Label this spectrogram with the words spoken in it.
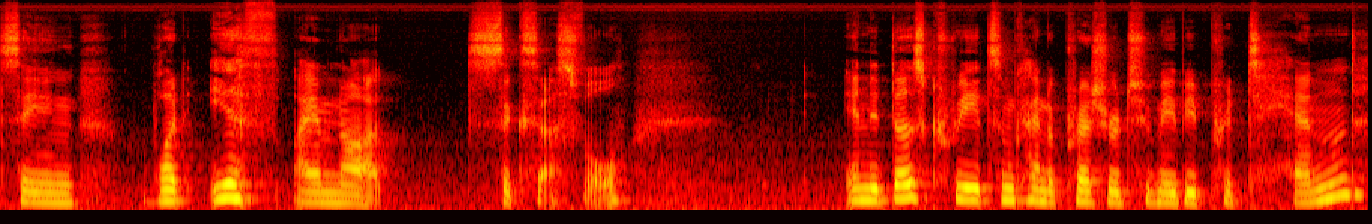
saying, What if I am not successful? And it does create some kind of pressure to maybe pretend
